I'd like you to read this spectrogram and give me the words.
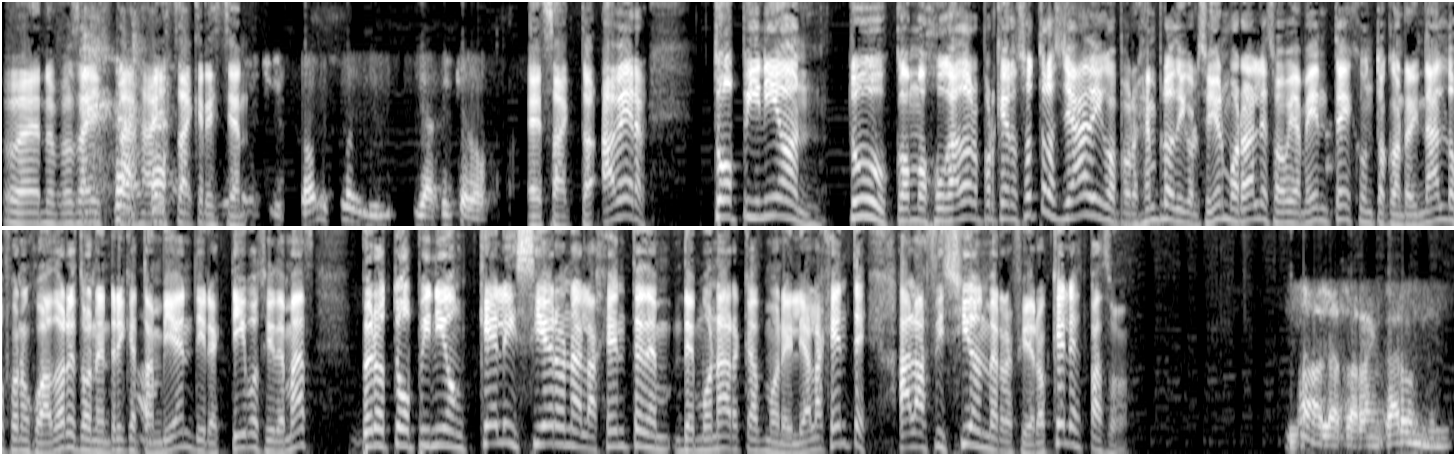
Bueno, pues ahí está, ahí está Cristian. Y así quedó. Exacto. A ver, tu opinión, tú como jugador, porque nosotros ya, digo, por ejemplo, digo, el señor Morales, obviamente, junto con Reinaldo, fueron jugadores, don Enrique también, directivos y demás, pero tu opinión, ¿qué le hicieron a la gente de, de Monarcas Morelia? A la gente, a la afición me refiero, ¿qué les pasó? No, las arrancaron,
